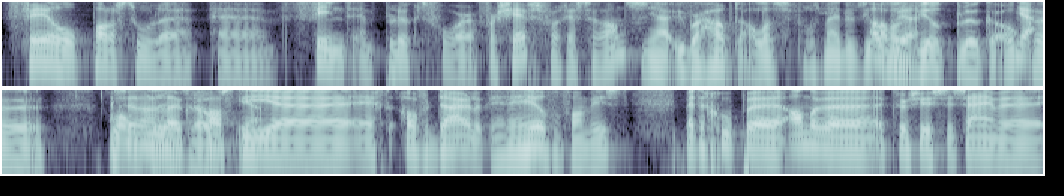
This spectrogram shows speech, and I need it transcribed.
veel paddenstoelen eh, vindt en plukt voor, voor chefs, voor restaurants. Ja, überhaupt alles. Volgens mij doet hij Ook alles wild plukken, ook Ja. planten Ontzettend een en leuke zo. gast die Ja. eh, echt overduidelijk heel veel van wist. Met een groep eh, andere cursisten zijn we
